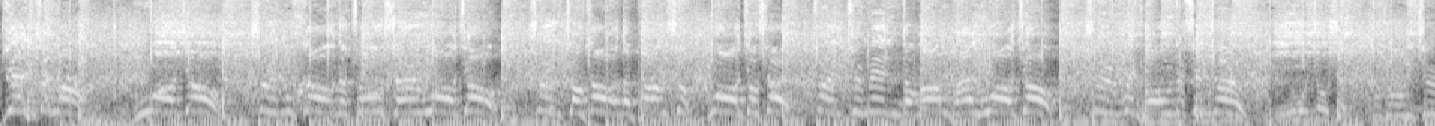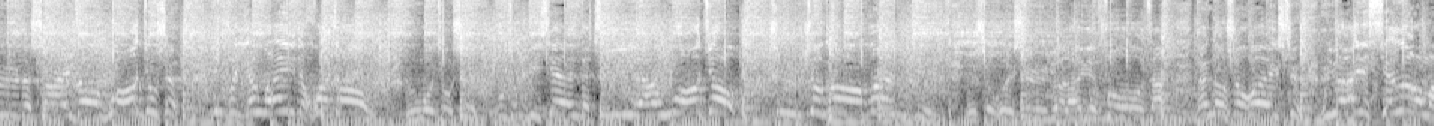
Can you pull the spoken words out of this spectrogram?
验证吗？ 我就是幕后的主使，我就是狡诈的帮凶，我就是最致命的王牌，我就是未捧的先知，我就是孤注一掷的骰子，我就是阴飞阳违的花招，我就是无穷必现的伎俩，我就是这个问题。社会是越来越复杂，难道社会是越来越邪恶了吗？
